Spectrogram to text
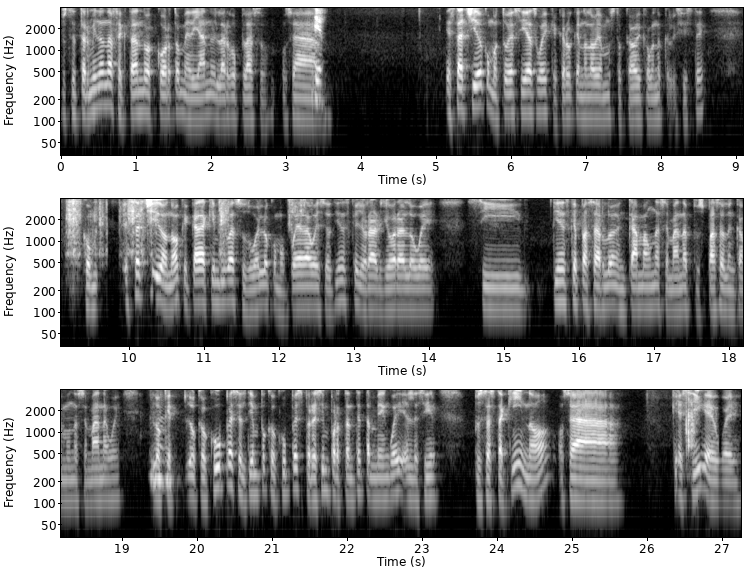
Pues se terminan afectando a corto, mediano y largo plazo. O sea, está chido como tú decías, güey, que creo que no lo habíamos tocado y qué bueno que lo hiciste. está chido, ¿no? Que cada quien viva su duelo como pueda, güey. Si lo tienes que llorar, llóralo, güey. Si tienes que pasarlo en cama una semana, pues pásalo en cama una semana, güey. Lo, que, lo que ocupes, el tiempo que ocupes, pero es importante también, güey, el decir, pues hasta aquí, ¿no? O sea, ¿qué sigue, güey?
